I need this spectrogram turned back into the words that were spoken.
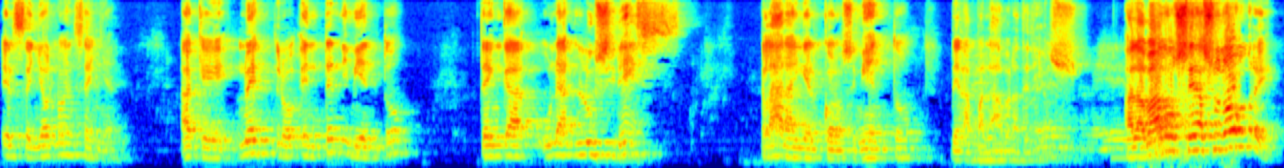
el Señor nos enseña a que nuestro entendimiento tenga una lucidez clara en el conocimiento de la palabra de Dios. Alabado sea su nombre.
